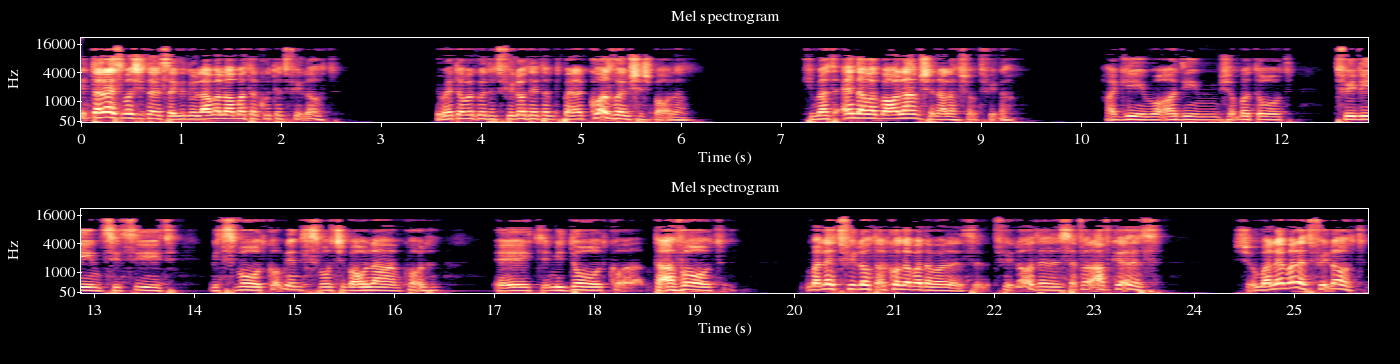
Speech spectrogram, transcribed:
יתרץ מה שיתרץ, יגידו, למה לא אמרת על קוטי תפילות? אם היית אומר קוטי תפילות, היית מתפלל על כל הדברים שיש בעולם. כמעט אין דבר בעולם שאין עליו שם תפילה. חגים, מועדים, שבתות, תפילין, ציצית, מצוות, כל מיני מצוות שבעולם, כל אה, מידות, כל, תאוות, מלא תפילות על כל דבר דבר. זה, תפילות זה ספר עב כרס, שהוא מלא מלא תפילות.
